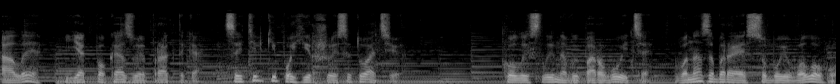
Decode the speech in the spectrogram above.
Але, як показує практика, це тільки погіршує ситуацію. Коли слина випаровується, вона забирає з собою вологу,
